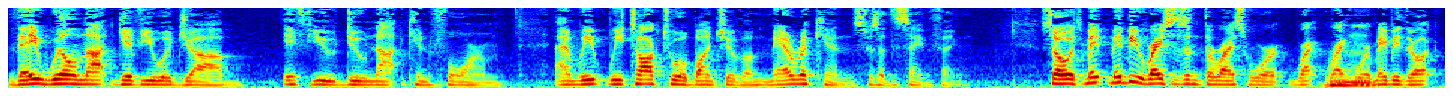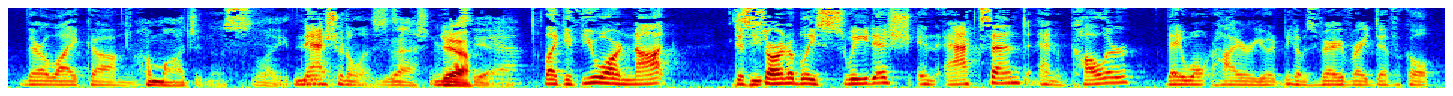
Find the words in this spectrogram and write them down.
they will not give you a job if you do not conform. And we we talked to a bunch of Americans who said the same thing. So it's may, maybe race isn't the right word. Right, right word. Maybe they're they're like um Homogenous, like they- Nationalist. Nationalist, Yeah. yeah. like if you are not discernibly Swedish in accent and color, they won't hire you. It becomes very, very difficult.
